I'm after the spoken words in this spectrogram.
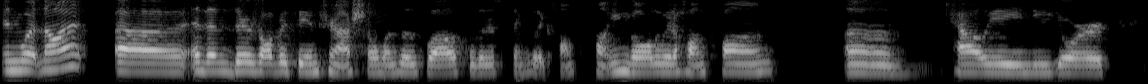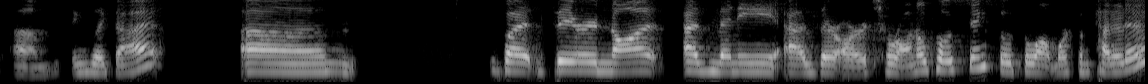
and whatnot. Uh, and then there's obviously international ones as well. So there's things like Hong Kong. You can go all the way to Hong Kong, um, Cali, New York, um, things like that. Um, but they're not as many as there are Toronto postings, so it's a lot more competitive.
